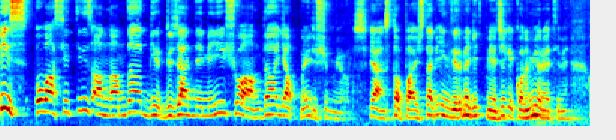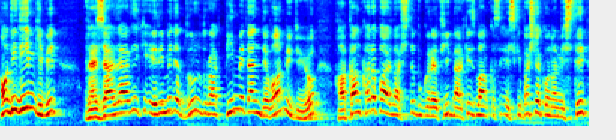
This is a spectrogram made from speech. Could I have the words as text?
Biz o bahsettiğiniz anlamda bir düzenlemeyi şu anda yapmayı düşünmüyoruz. Yani stopajda bir indirime gitmeyecek ekonomi yönetimi. Ama dediğim gibi Rezervlerdeki erime de durdurak bilmeden devam ediyor. Hakan Kara paylaştı bu grafiği Merkez Bankası'nın eski baş ekonomisti.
